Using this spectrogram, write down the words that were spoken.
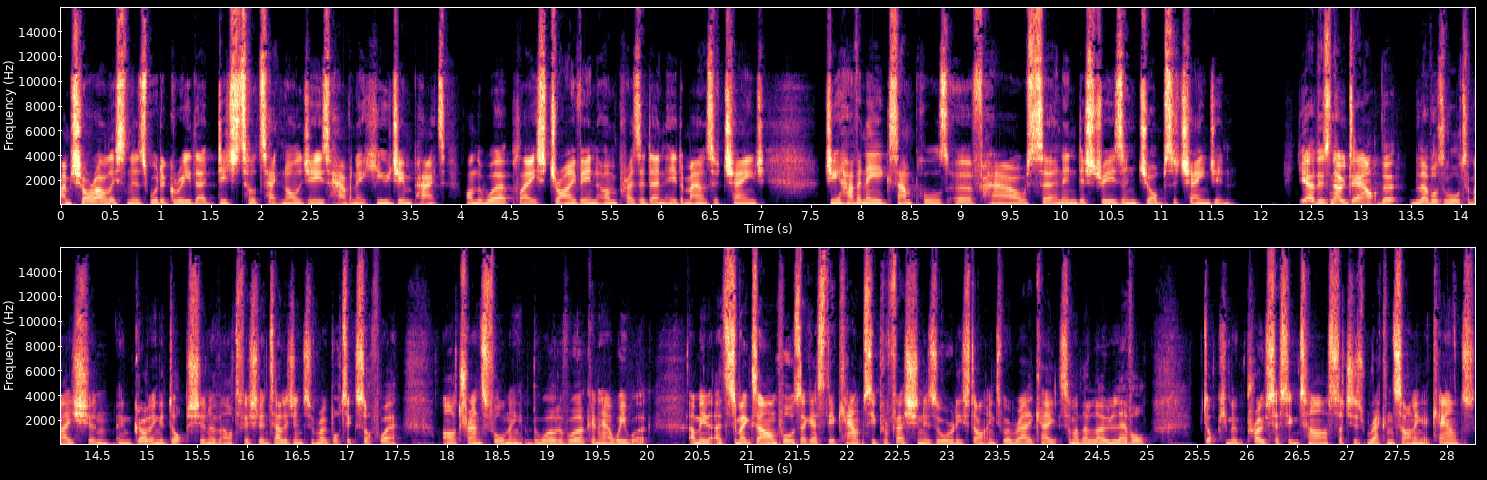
I'm sure our listeners would agree that digital technology is having a huge impact on the workplace, driving unprecedented amounts of change. Do you have any examples of how certain industries and jobs are changing? Yeah, there's no doubt that levels of automation and growing adoption of artificial intelligence and robotic software are transforming the world of work and how we work. I mean, uh, some examples, I guess the accountancy profession is already starting to eradicate some of the low level document processing tasks, such as reconciling accounts,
